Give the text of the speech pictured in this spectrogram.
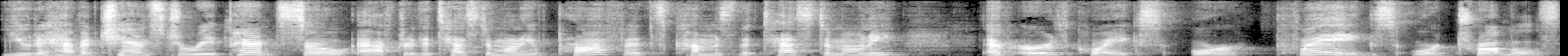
you to have a chance to repent. So after the testimony of prophets comes the testimony of earthquakes or plagues or troubles.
